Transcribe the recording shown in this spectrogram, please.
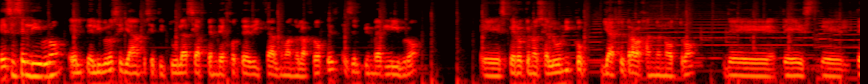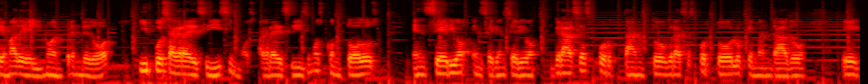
Ese es el libro, el, libro se llama, se titula Si a pendejo te dedicas, no mando la flojes, es el primer libro, eh, espero que no sea el único, ya estoy trabajando en otro de, este, del tema del no emprendedor. Y pues agradecidísimos, agradecidísimos con todos. En serio, en serio, en serio, gracias por tanto, gracias por todo lo que me han dado. Eh,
